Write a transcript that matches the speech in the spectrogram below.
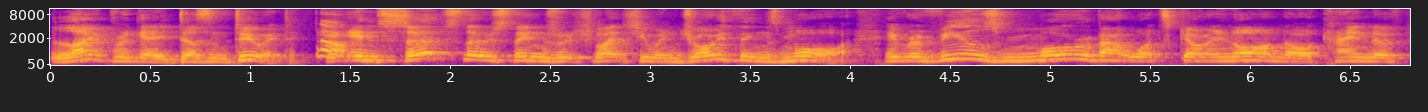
Light Brigade doesn't do it. No. It inserts those things which lets you enjoy things more. It reveals more about what's going on or kind of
